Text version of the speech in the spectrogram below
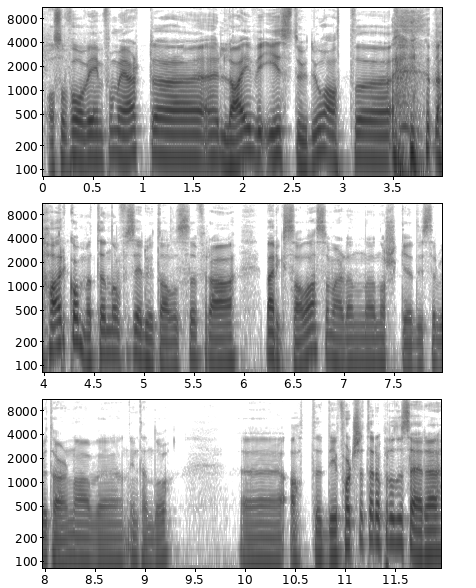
Og så får vi informert uh, live i studio at uh, det har kommet en offisiell uttalelse fra Bergsala, som er den norske distributøren av uh, Nintendo, at de fortsetter å produsere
